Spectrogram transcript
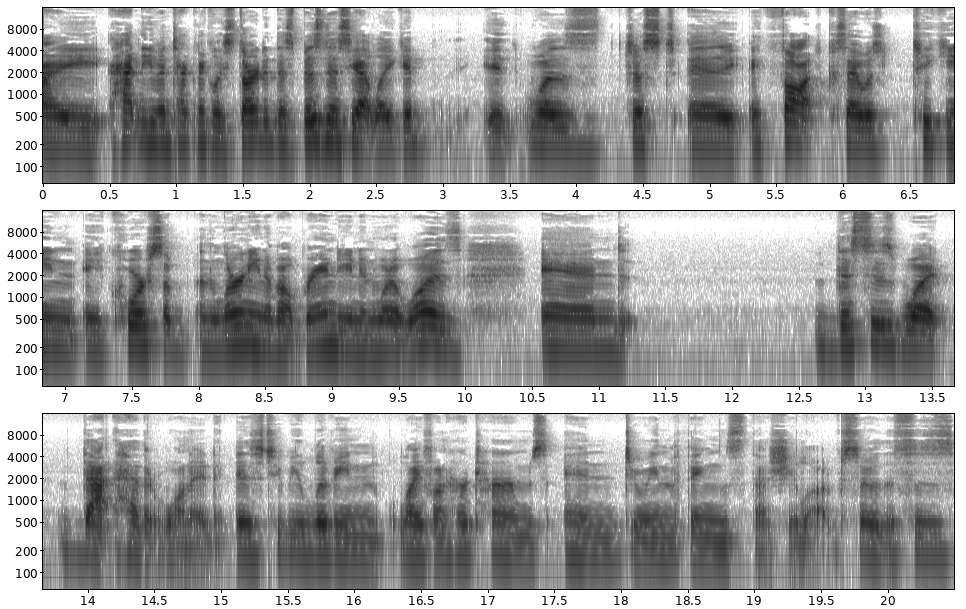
I hadn't even technically started this business yet. Like it, it was just a, a thought because I was taking a course of, and learning about branding and what it was. And this is what that Heather wanted is to be living life on her terms and doing the things that she loved. So this is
